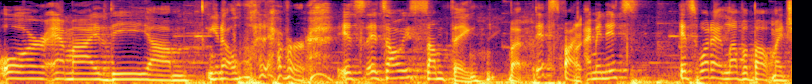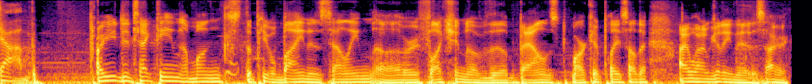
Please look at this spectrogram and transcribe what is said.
or am I the um, you know whatever? It's it's always something, but it's fun. I mean, it's it's what I love about my job. Are you detecting amongst the people buying and selling uh, a reflection of the balanced marketplace out there? I, what I'm getting at is, are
